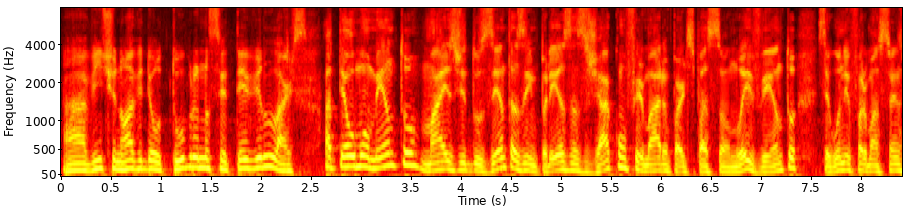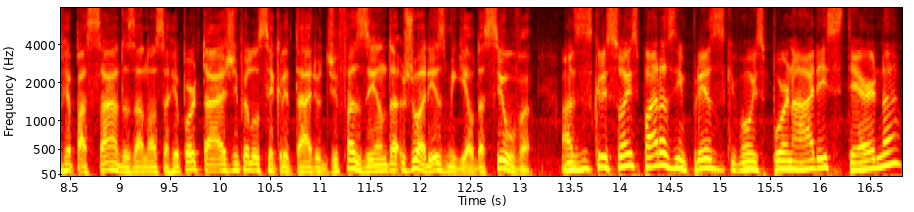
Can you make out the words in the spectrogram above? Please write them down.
a 29 de outubro no CT Vila Lars. Até o momento, mais de 200 empresas já confirmaram participação no evento, segundo informações repassadas à nossa reportagem pelo secretário de Fazenda, Juarez Miguel da Silva. As inscrições para as empresas que vão expor na área externa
